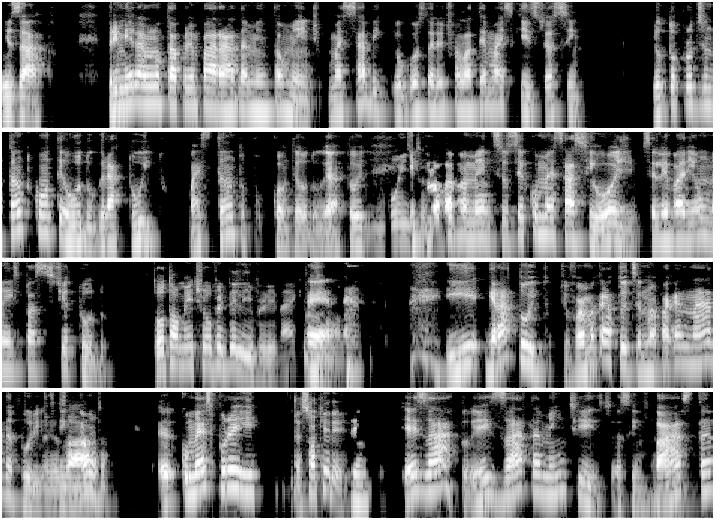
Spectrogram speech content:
Exato. Primeiro, ela não está preparada mentalmente, mas sabe, eu gostaria de falar até mais que isso, é assim, eu estou produzindo tanto conteúdo gratuito, mas tanto conteúdo gratuito, Muito. que provavelmente se você começasse hoje, você levaria um mês para assistir tudo. Totalmente over delivery, né? é. E gratuito, de forma gratuita, você não vai pagar nada por isso. Exato. Então, comece por aí. É só querer. Exato, é exatamente isso. Assim, basta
